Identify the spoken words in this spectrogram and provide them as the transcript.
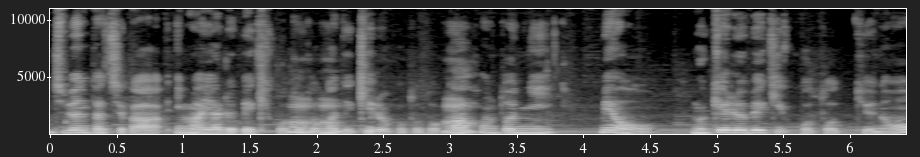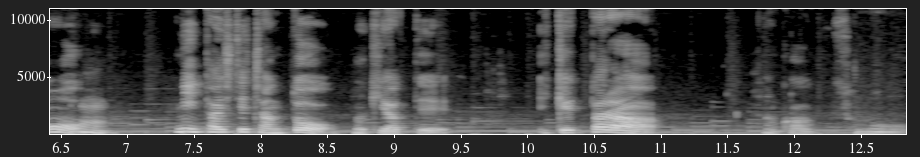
自分たちが今やるべきこととうんうん。かできることとか、うん。本当に目を向けるべきことっていうのを、うん。に対してちゃんと向き合っていけたらなんかその、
